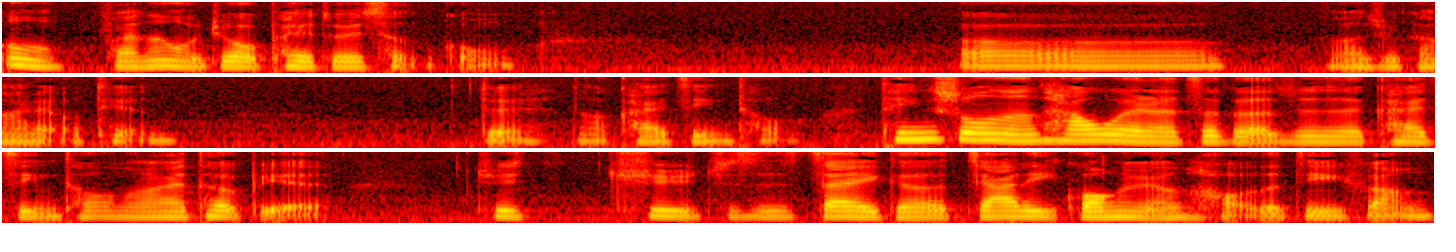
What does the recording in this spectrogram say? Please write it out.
嗯，反正我就配对成功。呃，然后就跟他聊天，对，然后开镜头。听说呢，他为了这个就是开镜头，然后还特别去。去就是在一个家里光源好的地方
